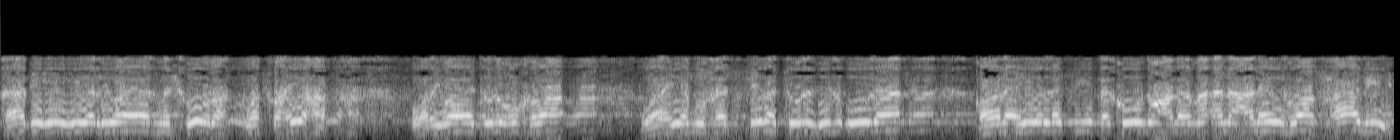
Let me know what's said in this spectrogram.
هذه هي الرواية المشهورة والصحيحة. ورواية أخرى وهي مفسرة للأولى. قال هي التي تكون على ما أنا عليه وأصحابي.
